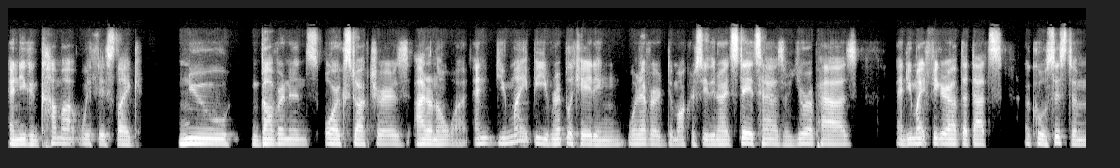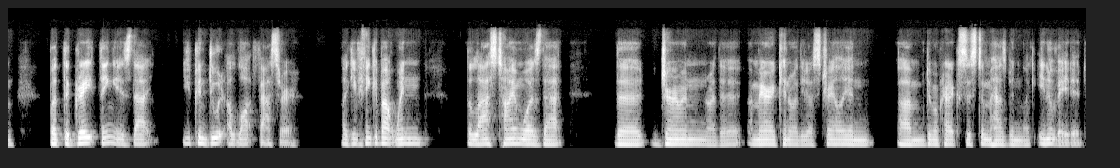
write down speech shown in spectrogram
and you can come up with this like new governance, org structures, I don't know what. And you might be replicating whatever democracy the United States has or Europe has. And you might figure out that that's a cool system. But the great thing is that you can do it a lot faster. Like if you think about when the last time was that the German or the American or the Australian um, democratic system has been like innovated,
